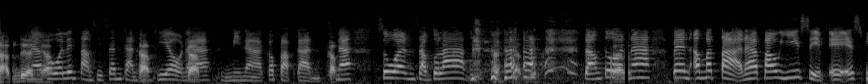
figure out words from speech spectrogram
สามเดือนนะครับเพราะว่าเล่นตามซีซั่นการครัท่บองเที่ยวครันะบถึงมีนาก็ปรับกันครับนะส่วน 3 ตัวล่าง ครับ3 ตัวหน้าเป็นอมตะนะคะเป้า 20 ASP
